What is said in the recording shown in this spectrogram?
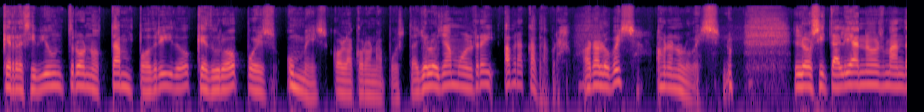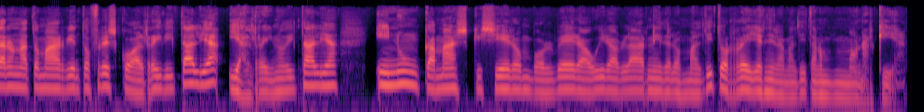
que recibió un trono tan podrido que duró pues un mes con la corona puesta. Yo lo llamo el rey abracadabra. Ahora lo ves, ahora no lo ves. Los italianos mandaron a tomar viento fresco al rey de Italia y al reino de Italia y nunca más quisieron volver a oír hablar ni de los malditos reyes ni de la maldita monarquía.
